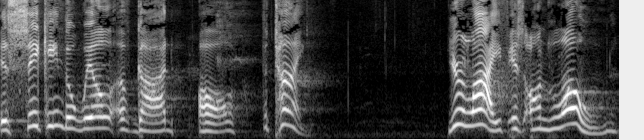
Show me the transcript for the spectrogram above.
is seeking the will of God all the time. Your life is on loan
